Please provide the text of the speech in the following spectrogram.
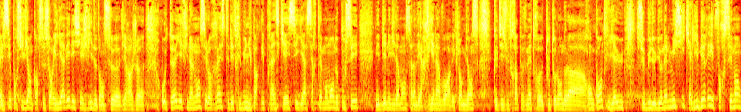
elle s'est poursuivie encore ce soir. Il y avait des sièges vides dans ce virage Auteuil et finalement, c'est le reste des tribunes du Parc des Princes qui a essayé à certains moments de pousser, mais bien évidemment, ça n'avait rien à voir avec l'ambiance que des ultras peuvent mettre tout au long de la rencontre. Il y a eu ce but de Lionel Messi qui a libéré forcément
